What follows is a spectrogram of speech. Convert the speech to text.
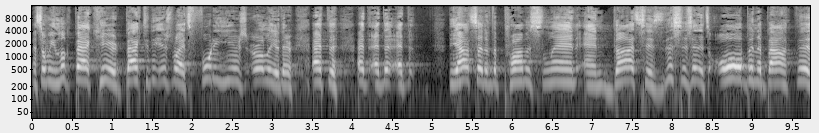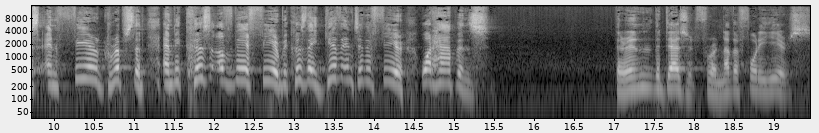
And so we look back here, back to the Israelites 40 years earlier. They're at the, at, at the, at the the outside of the promised land, and God says, This is it. It's all been about this. And fear grips them. And because of their fear, because they give into the fear, what happens? They're in the desert for another 40 years.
